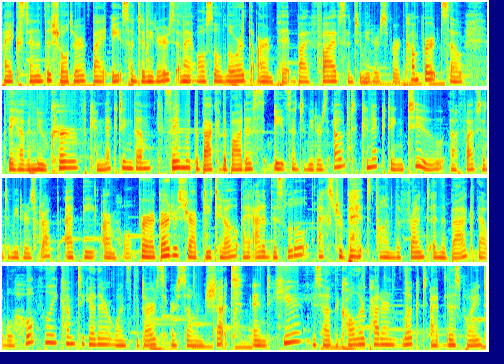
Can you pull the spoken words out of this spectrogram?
I extended the shoulder by 8 centimeters, and I also lowered the armpit by 5 centimeters for comfort so they have a new curve connecting them. Same with the back of the bodice, 8 centimeters out, connecting to a 5 centimeters drop at the armhole. For a garter strap detail, I added this little extra bit on the front and the back that will hopefully come together once the darts are sewn shut. And here is how the collar pattern looked. At this point,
